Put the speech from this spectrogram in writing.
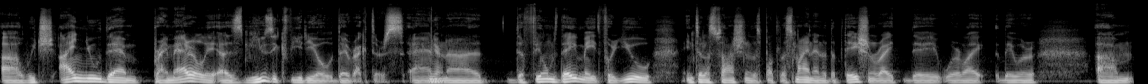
uh, which I knew them primarily as music video directors and. Yeah. Uh, the films they made for you, the Spotless Mind and Adaptation, right? They were like they were um,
